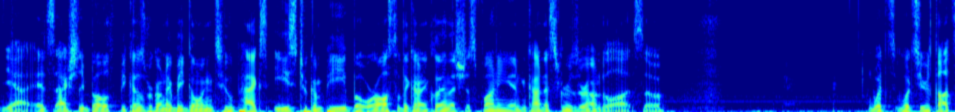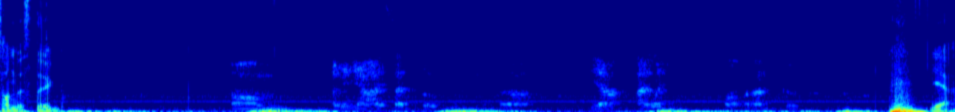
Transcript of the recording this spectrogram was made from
Yeah, it's actually both because we're going to be going to PAX East to compete, but we're also the kind of clan that's just funny and kind of screws around a lot. So, what's what's your thoughts on this thing? Um, I mean, yeah, I said both, you know, but uh, yeah, I like it a lot, but I'm good. Yeah.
